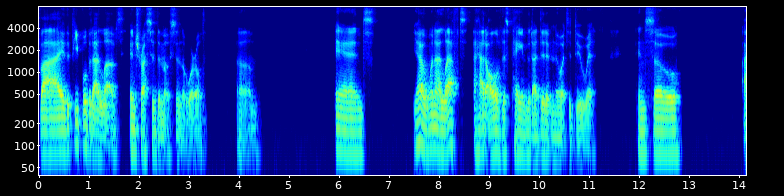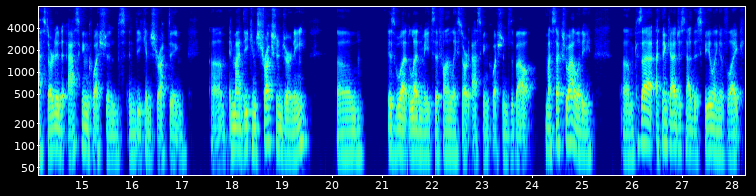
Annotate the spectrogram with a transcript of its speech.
by the people that I loved and trusted the most in the world. Um, and yeah, when I left, I had all of this pain that I didn't know what to do with. And so I started asking questions and deconstructing. Um, and my deconstruction journey um, is what led me to finally start asking questions about my sexuality. Because um, I, I think I just had this feeling of like,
